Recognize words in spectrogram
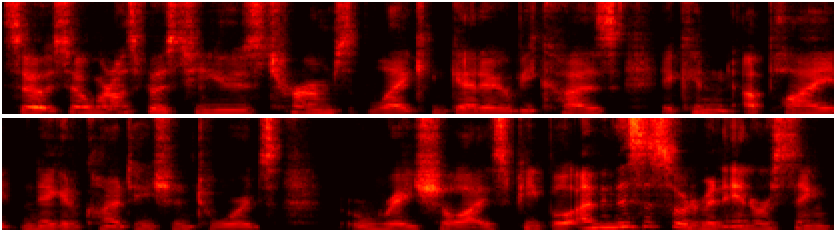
So, so we're not supposed to use terms like ghetto because it can apply negative connotation towards racialized people. I mean, this is sort of an interesting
